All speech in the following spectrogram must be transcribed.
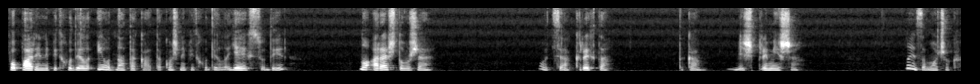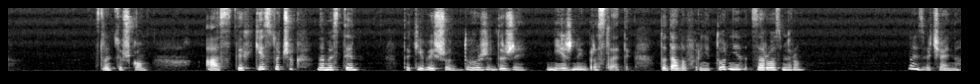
по парі не підходила, і одна така також не підходила. Я їх сюди. Ну, а решту вже оця крихта така більш пряміша. Ну і замочок з ланцюжком. А з тих кісточок намистин такий вийшов дуже-дуже ніжний браслетик. Додала фурнітурні за розміром. Ну і, звичайно,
